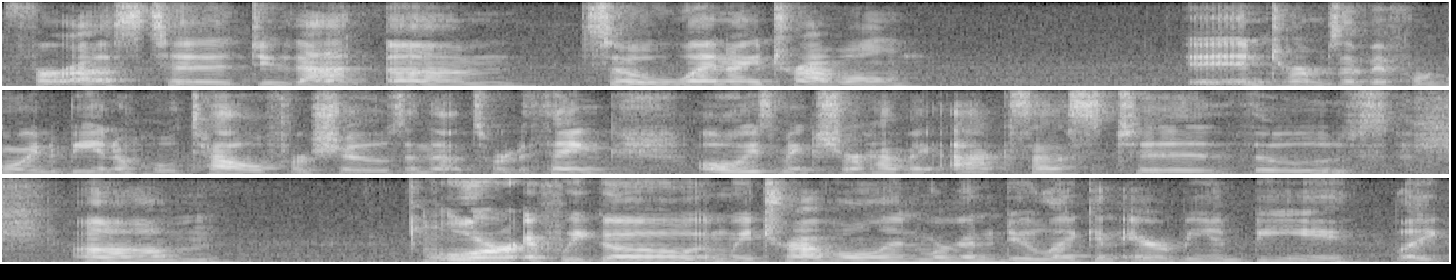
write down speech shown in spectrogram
for us to do that. Um, so when I travel, in terms of if we're going to be in a hotel for shows and that sort of thing, always make sure having access to those. Um, or if we go and we travel and we're going to do like an Airbnb, like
